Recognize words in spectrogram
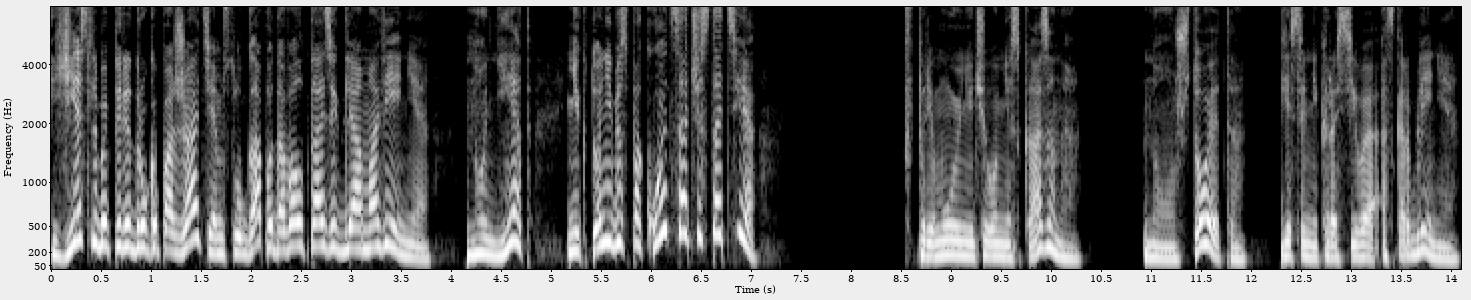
если бы перед рукопожатием слуга подавал тазик для омовения. Но нет, никто не беспокоится о чистоте. Впрямую ничего не сказано, но что это, если не красивое оскорбление?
